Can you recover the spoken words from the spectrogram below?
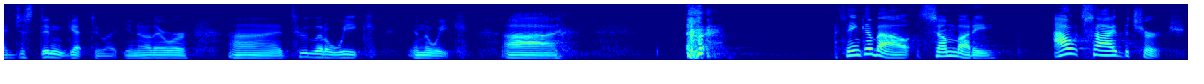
I just didn't get to it. You know, there were uh, too little week in the week. Uh, think about somebody outside the church.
